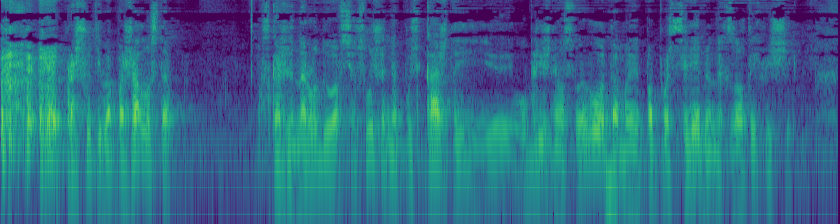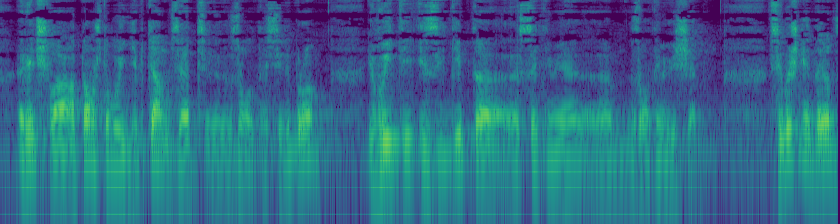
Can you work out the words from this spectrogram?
прошу тебя, пожалуйста, скажи народу во все слушания, пусть каждый у ближнего своего там и попросит серебряных золотых вещей. Речь шла о том, чтобы у египтян взять э, золото и серебро и выйти из Египта э, с этими э, золотыми вещами. Всевышний дает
